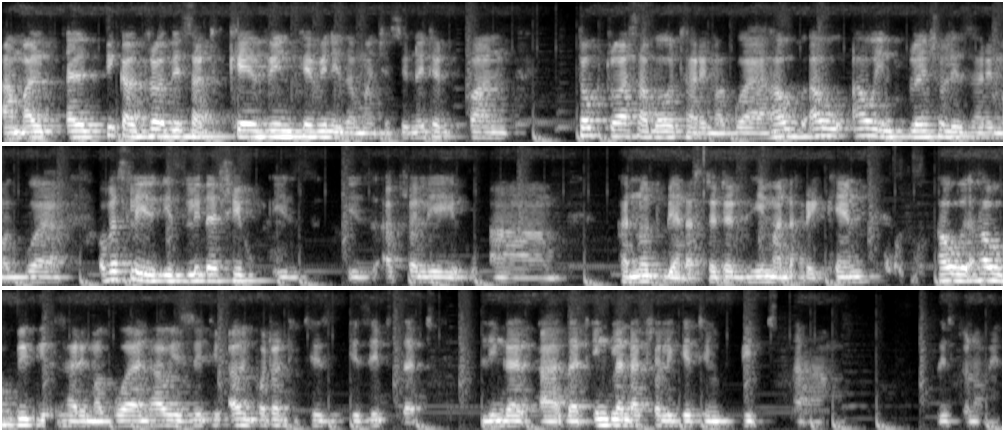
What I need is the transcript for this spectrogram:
Um, I'll, I think I'll throw this at Kevin. Kevin is a Manchester United fan. Talk to us about Harry Maguire. How, how, how influential is Harry Maguire? Obviously, his leadership is is actually um, cannot be understated. Him and Harry Kane. How how big is Harry Maguire and how is it? How important it is is it that Lingard, uh, that England actually get him fit um, this tournament?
